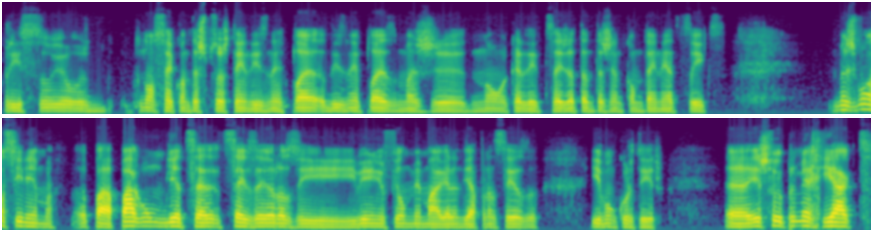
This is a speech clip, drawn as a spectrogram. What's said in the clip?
Por isso eu não sei quantas pessoas têm Disney Plus, Disney Plus mas uh, não acredito que seja tanta gente como tem Netflix mas vão ao cinema, Epá, pagam um bilhete de 6 euros e, e veem o filme mesmo à grande e à francesa e vão curtir. Uh, este foi o primeiro react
